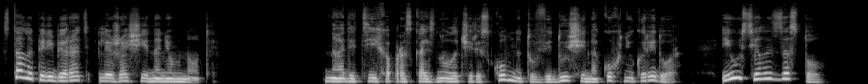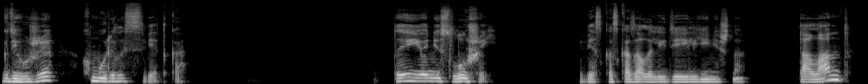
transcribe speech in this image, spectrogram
стала перебирать лежащие на нем ноты. Надя тихо проскользнула через комнату, ведущий на кухню коридор, и уселась за стол, где уже хмурилась Светка. «Ты ее не слушай», — веско сказала Лидия Ильинична. «Талант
